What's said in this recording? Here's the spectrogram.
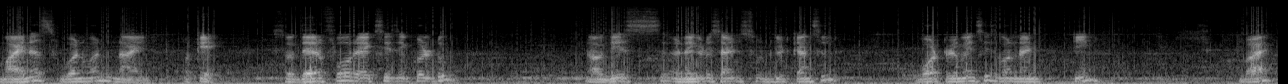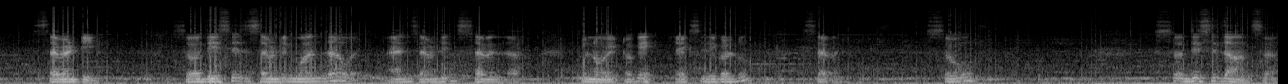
minus 119 okay. So therefore x is equal to now this uh, negative signs should get cancelled. What remains is 119 by 17 so this is 17 1 the and 17 7 the. You know it. Okay. X is equal to 7 so so this is the answer.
